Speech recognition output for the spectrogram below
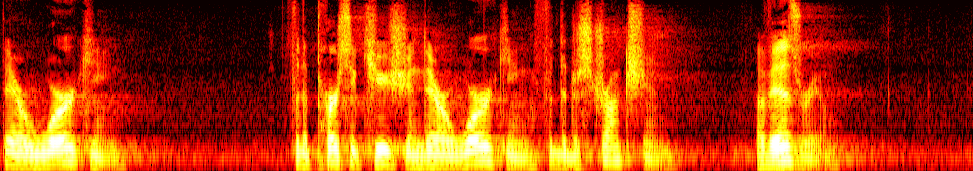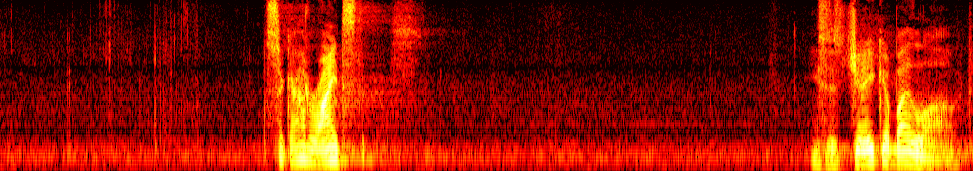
They are working for the persecution, they are working for the destruction of Israel. So God writes this. He says, Jacob I loved,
